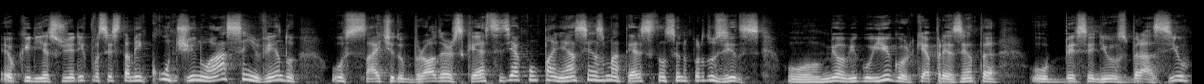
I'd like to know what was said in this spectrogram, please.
Eu queria sugerir que vocês também continuassem vendo o site do Brothers Casts e acompanhassem as matérias que estão sendo produzidas o meu amigo Igor, que apresenta o BC News Brasil,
